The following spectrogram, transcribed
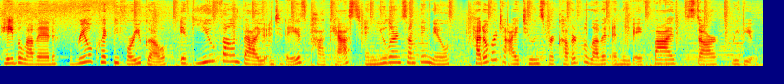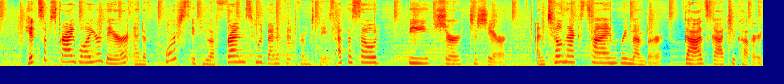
Hey, beloved, real quick before you go, if you found value in today's podcast and you learned something new, head over to iTunes for Covered Beloved and leave a five star review. Hit subscribe while you're there, and of course, if you have friends who would benefit from today's episode, be sure to share. Until next time, remember, God's got you covered.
